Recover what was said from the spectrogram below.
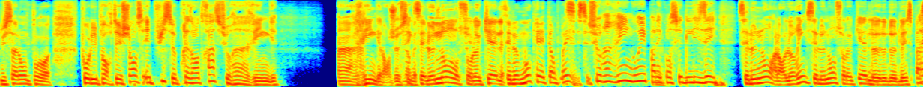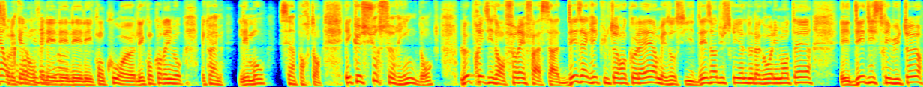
du salon pour, pour lui porter chance, et puis se présentera sur un ring un ring. Alors je sais que c'est le nom sur lequel c'est le mot qui a été employé. C'est sur un ring, oui, par les conseillers de l'Élysée. C'est le nom. Alors le ring, c'est le nom sur lequel de, l'espace sur lequel on fait les, les, les, concours euh, les concours d'animaux. Mais quand même, les mots, c'est important. Et que sur ce ring, donc, le président ferait face à des agriculteurs en colère, mais aussi des industriels de l'agroalimentaire et des distributeurs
